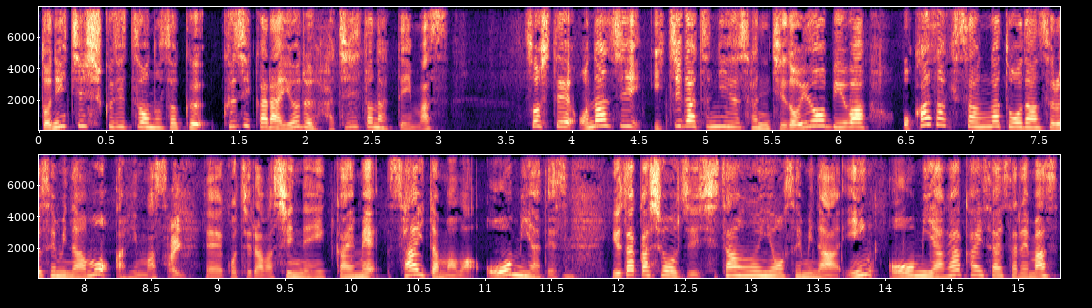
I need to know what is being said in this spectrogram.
土日祝日を除く9時から夜8時となっています。そして同じ1月23日土曜日は岡崎さんが登壇するセミナーもあります。はい、えー、こちらは新年1回目、埼玉は大宮です。うん、豊か商事資産運用セミナー in 大宮が開催されます。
